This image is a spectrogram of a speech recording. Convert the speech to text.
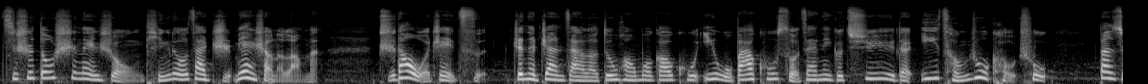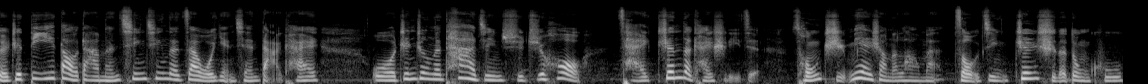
其实都是那种停留在纸面上的浪漫。直到我这次真的站在了敦煌莫高窟一五八窟所在那个区域的一层入口处。伴随着第一道大门轻轻地在我眼前打开，我真正的踏进去之后，才真的开始理解，从纸面上的浪漫走进真实的洞窟，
